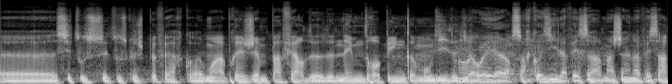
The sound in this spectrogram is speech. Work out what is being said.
Euh, c'est tout, c'est tout ce que je peux faire. Quoi. Moi, après, j'aime pas faire de, de name dropping, comme on dit, de dire ouais, alors Sarkozy, il a fait ça, machin, il a fait ça.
